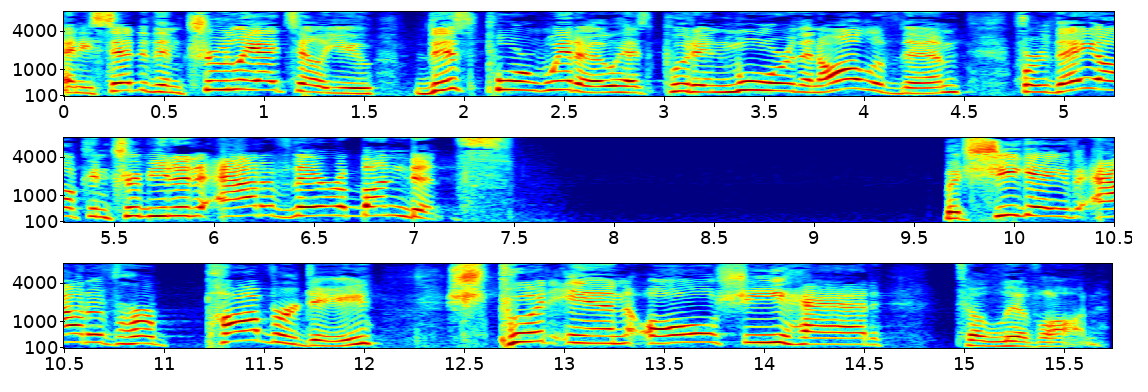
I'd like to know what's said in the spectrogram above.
and he said to them, Truly I tell you, this poor widow has put in more than all of them, for they all contributed out of their abundance. But she gave out of her poverty, put in all she had to live on.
